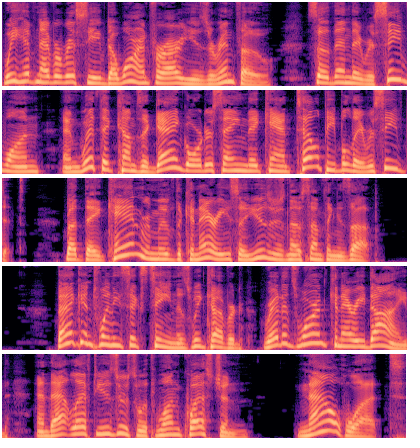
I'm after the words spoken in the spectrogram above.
we have never received a warrant for our user info. So then they receive one, and with it comes a gag order saying they can't tell people they received it. But they can remove the canary so users know something is up. Back in 2016, as we covered, Reddit's warrant canary died, and that left users with one question. Now what?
